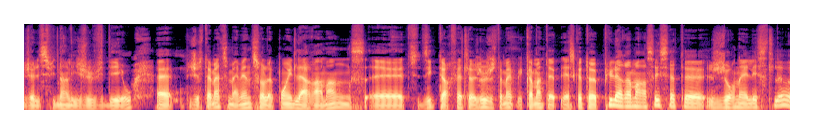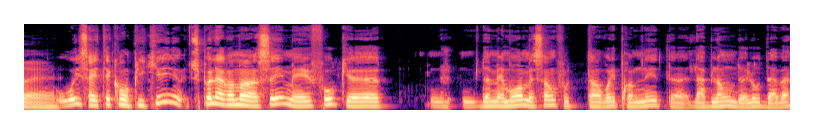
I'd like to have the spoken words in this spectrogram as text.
je le suis dans les jeux vidéo. Euh, justement, tu m'amènes sur le point de la romance. Euh, tu dis que tu as refait le jeu, justement. Mais comment est-ce que tu as pu la romancer, cette journaliste-là? Oui, ça a été compliqué. Tu peux la romancer, mais il faut que, de mémoire, me semble, il faut que tu t'envoies promener ta- la blonde de l'autre d'avant.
